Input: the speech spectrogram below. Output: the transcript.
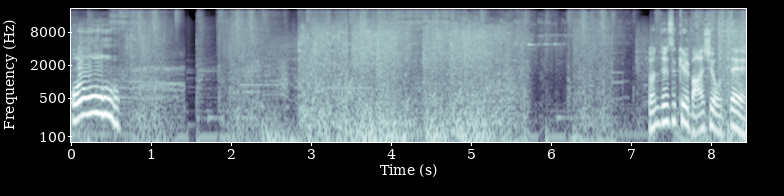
오! 전제 스킬 맛이 어때?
